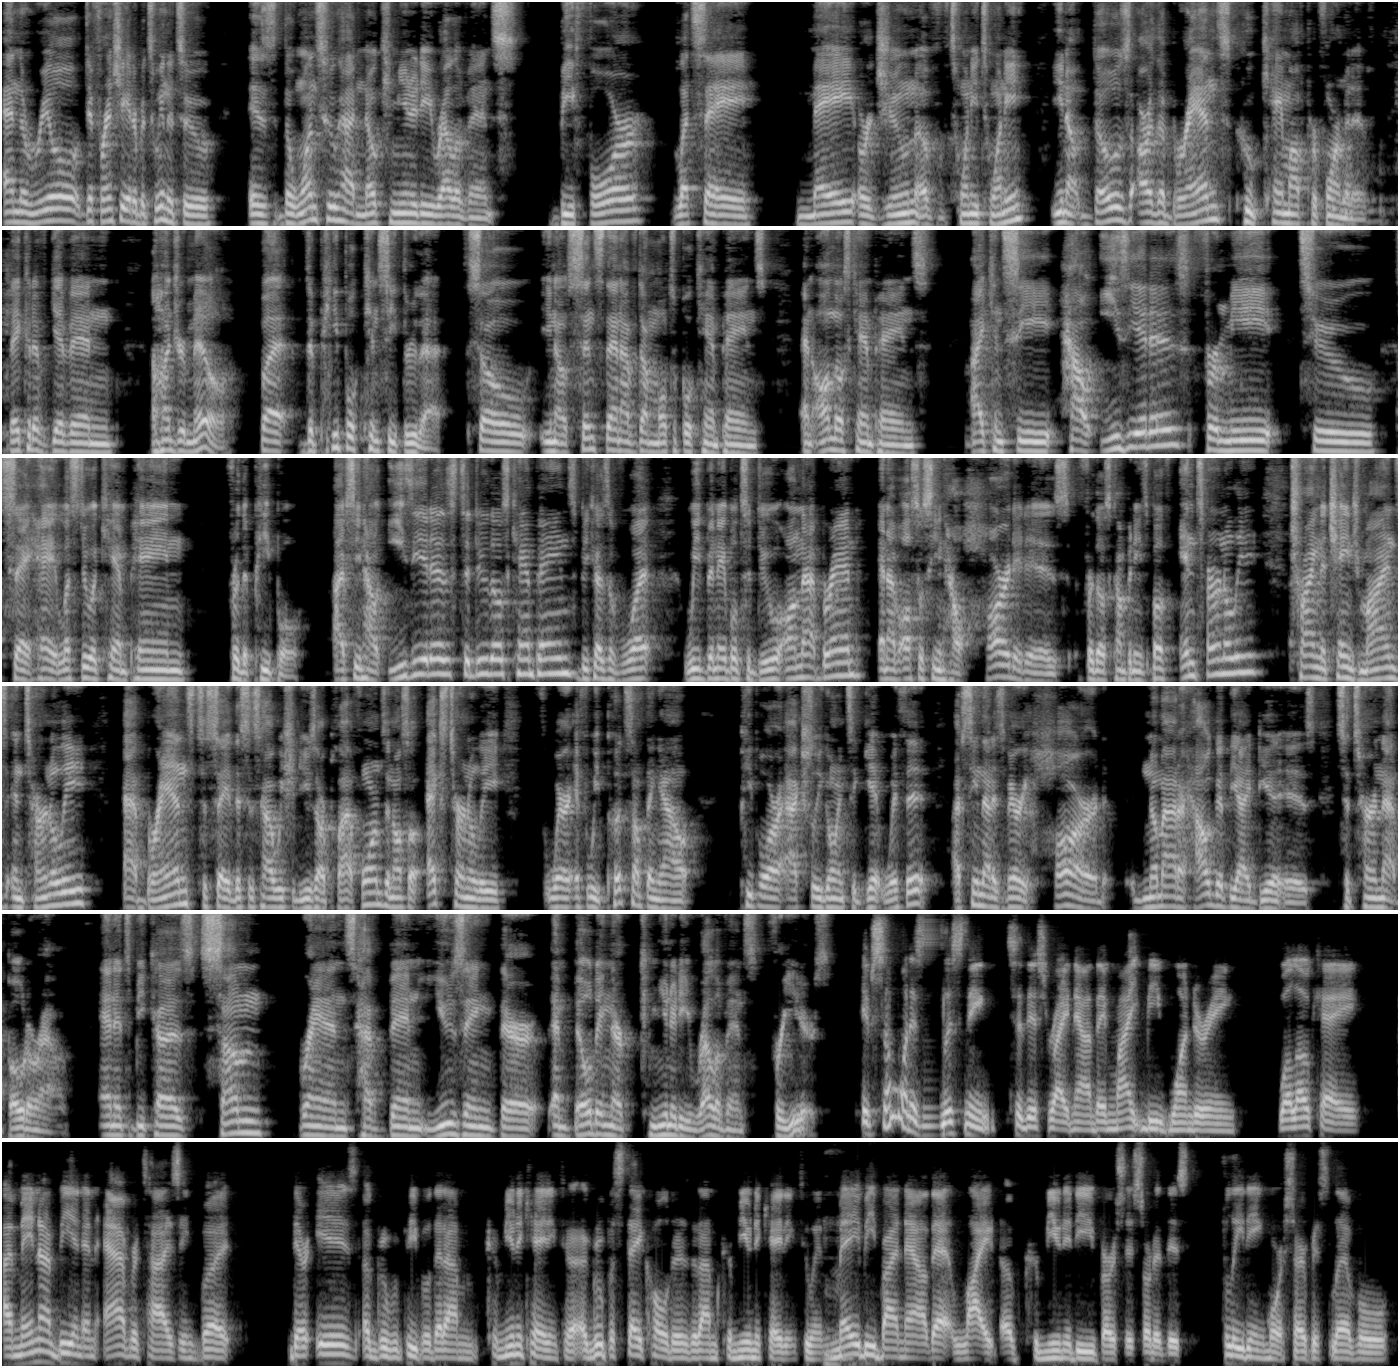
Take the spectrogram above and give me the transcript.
And the real differentiator between the two is the ones who had no community relevance before, let's say May or June of 2020. You know, those are the brands who came off performative. They could have given a hundred mil but the people can see through that. So, you know, since then I've done multiple campaigns And on those campaigns, I can see how easy it is for me to say, Hey, let's do a campaign for the people. I've seen how easy it is to do those campaigns because of what we've been able to do on that brand. And I've also seen how hard it is for those companies, both internally, trying to change minds internally at brands to say this is how we should use our platforms and also externally where if we put something out, people are actually going to get with it. I've seen that is very hard, no matter how good the idea is to turn that boat around. And it's because some brands have been using their and building their community relevance for years. If someone is listening to this right now, they might be wondering, well, okay, I may not be in an advertising, but there is a group of people that I'm communicating to, a group of stakeholders that I'm communicating to. And mm-hmm. maybe by now that light of community versus sort of this fleeting, more surface level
